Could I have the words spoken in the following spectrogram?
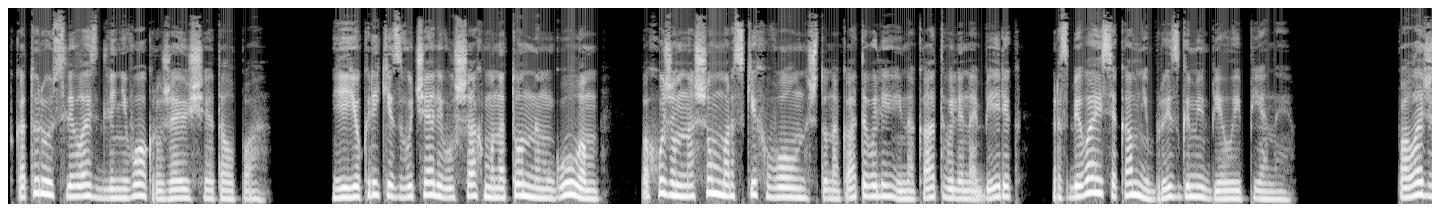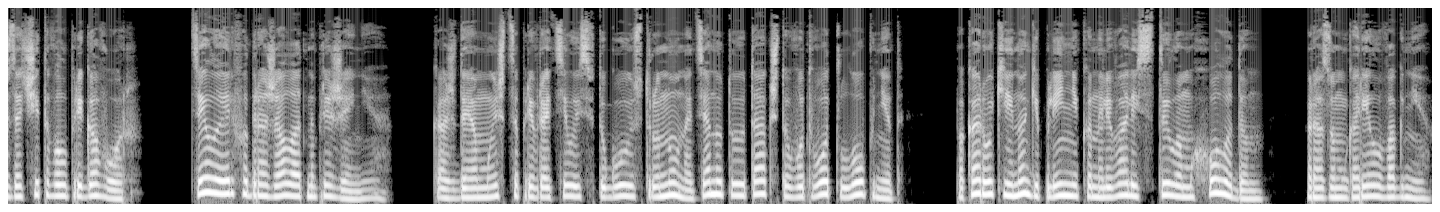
в которую слилась для него окружающая толпа. Ее крики звучали в ушах монотонным гулом, похожим на шум морских волн, что накатывали и накатывали на берег, разбиваясь о камни брызгами белой пены. Палач зачитывал приговор. Тело эльфа дрожало от напряжения. Каждая мышца превратилась в тугую струну, натянутую так, что вот-вот лопнет. Пока руки и ноги пленника наливались стылым холодом, разум горел в огне.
